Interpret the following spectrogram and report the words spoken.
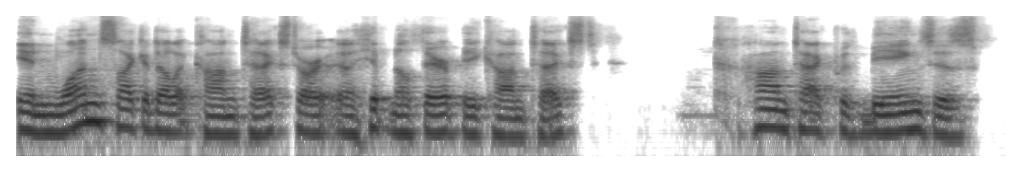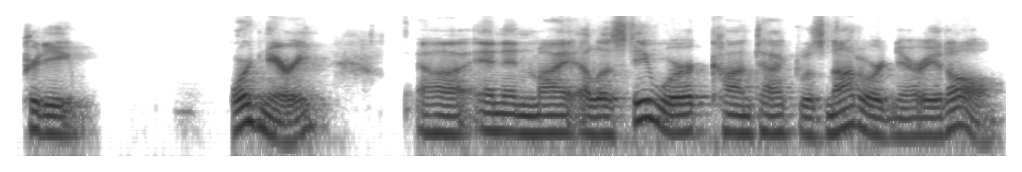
in one psychedelic context or a hypnotherapy context, contact with beings is pretty ordinary. Uh, and in my LSD work, contact was not ordinary at all.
